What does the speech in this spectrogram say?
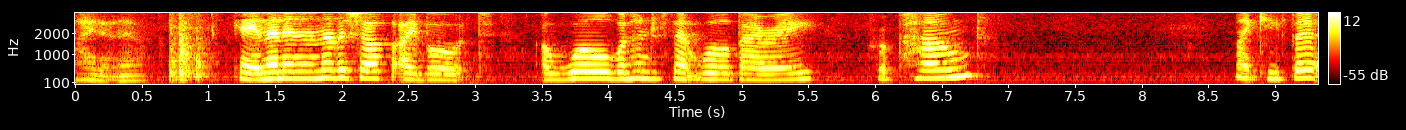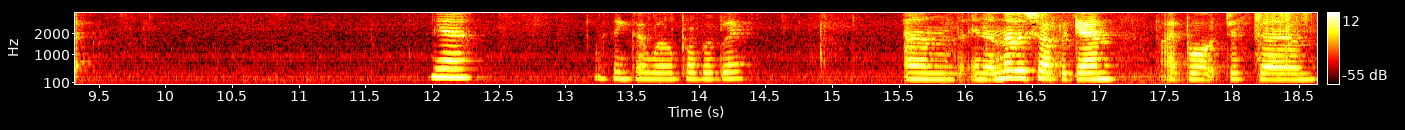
I don't know. Okay, and then in another shop I bought a wool, 100% wool berry for a pound. Might keep it. Yeah, I think I will probably. And in another shop again, I bought just um,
